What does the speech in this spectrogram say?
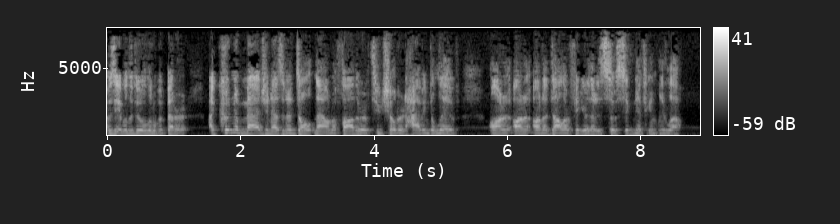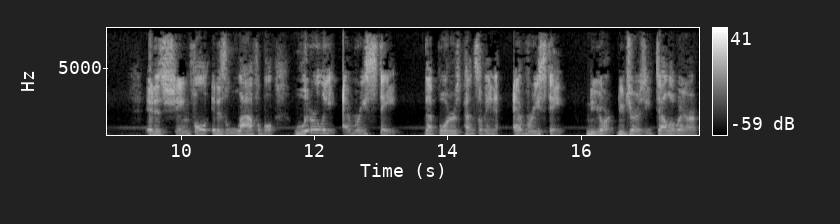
I was able to do a little bit better. I couldn't imagine as an adult now and a father of two children having to live on, on, on a dollar figure that is so significantly low. It is shameful. It is laughable. Literally every state that borders Pennsylvania, every state, New York, New Jersey, Delaware,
